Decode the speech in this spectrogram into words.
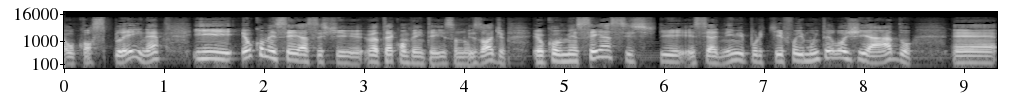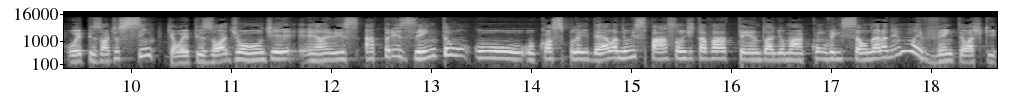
o cosplay, né? E eu comecei a assistir, eu até comentei isso no episódio, eu comecei a assistir esse anime porque foi muito elogiado é, o episódio 5, que é o episódio onde eles apresentam o, o cosplay dela num espaço onde estava tendo ali uma convenção, não era nenhum evento, eu acho que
